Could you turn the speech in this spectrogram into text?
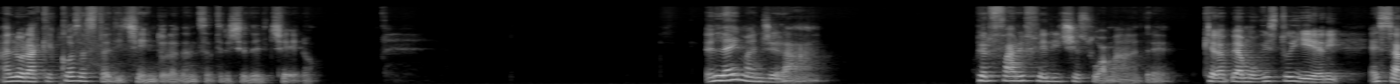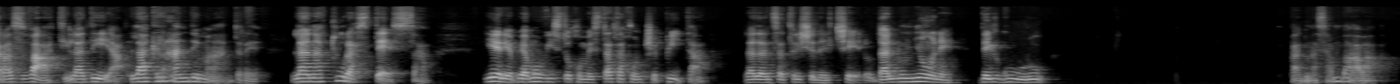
Allora, che cosa sta dicendo la danzatrice del cielo? Lei mangerà per fare felice sua madre, che l'abbiamo visto ieri, è Sarasvati, la dea, la grande madre, la natura stessa. Ieri abbiamo visto come è stata concepita la danzatrice del cielo, dall'unione del guru, Padmasambhava,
